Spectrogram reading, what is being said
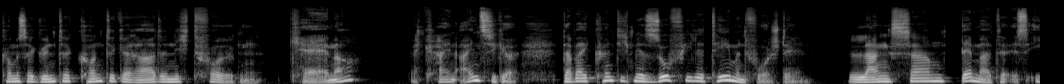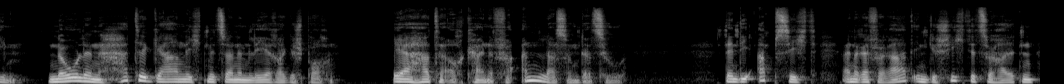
Kommissar Günther konnte gerade nicht folgen. Kähner? Kein einziger. Dabei könnte ich mir so viele Themen vorstellen. Langsam dämmerte es ihm. Nolan hatte gar nicht mit seinem Lehrer gesprochen. Er hatte auch keine Veranlassung dazu. Denn die Absicht, ein Referat in Geschichte zu halten,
